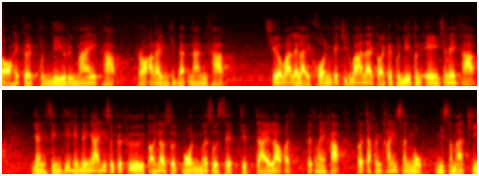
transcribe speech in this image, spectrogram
ก่อให้เกิดผลดีหรือไม่ครับ เพราะอะไรถึงคิดแบบนั้นครับ เชื่อว่าหลาย ๆ คนก็คิดว่าน่าจะก่อให้เกิดผลดีกับตนเองใช่ไหมครับ อย่างสิ่งที่เห็นได้ง่ายที่สุดก็คือ ตอนที่เราสวดมนต์เมื่อสวดเสร็จจิตใจแล้วก็ก็ทำไมครับ ก็จะค่อนข้างที่สงบมีสมาธิ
